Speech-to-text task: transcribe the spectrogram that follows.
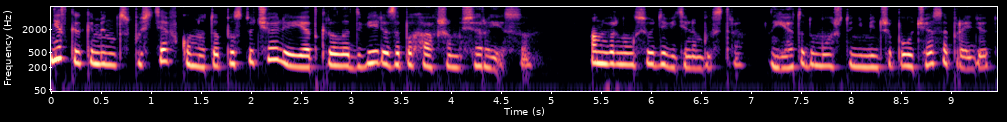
Несколько минут спустя в комнату постучали, и открыла дверь запыхавшемуся Рейсу. Он вернулся удивительно быстро. Я-то думала, что не меньше получаса пройдет.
